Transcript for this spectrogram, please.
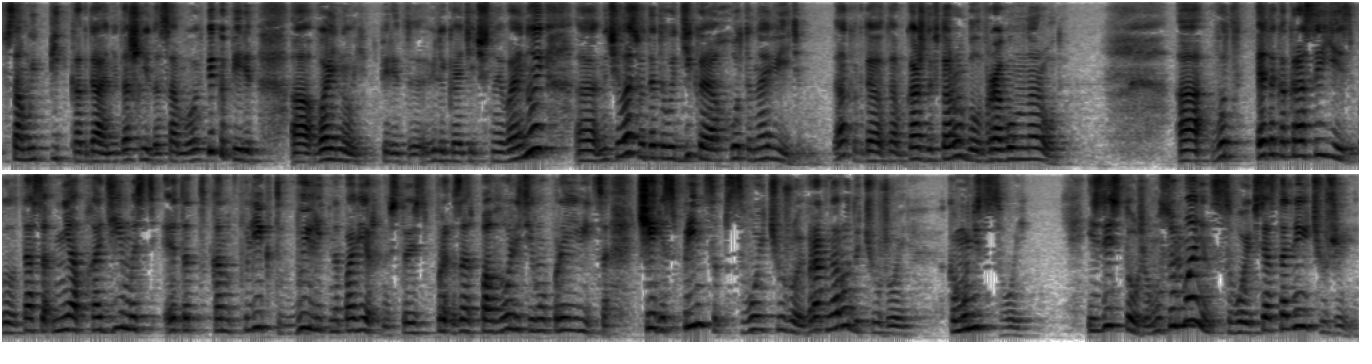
в самый пик, когда они дошли до самого пика перед а, войной, перед Великой Отечественной войной, а, началась вот эта вот дикая охота на ведьм, да, когда там каждый второй был врагом народа. А вот это как раз и есть была та необходимость этот конфликт вылить на поверхность, то есть позволить ему проявиться через принцип свой-чужой. Враг народа чужой, коммунист свой. И здесь тоже мусульманин свой, все остальные чужие.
